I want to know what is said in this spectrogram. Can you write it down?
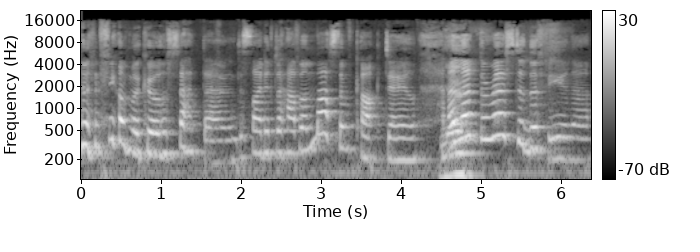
McCool sat down and decided to have a massive cocktail Yeah. and let the rest of the Fianna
